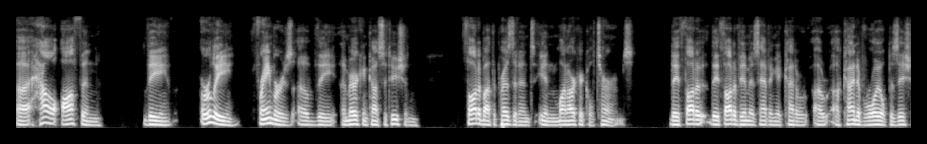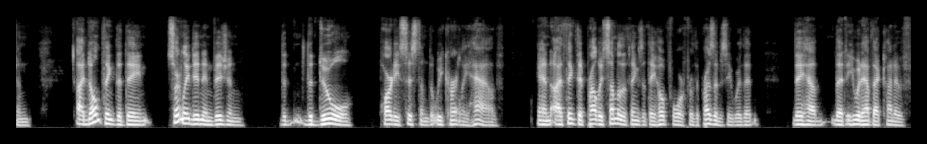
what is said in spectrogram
uh, how often the early framers of the American Constitution thought about the president in monarchical terms. They thought of they thought of him as having a kind of a, a kind of royal position. I don't think that they certainly didn't envision the the dual party system that we currently have. And I think that probably some of the things that they hoped for for the presidency were that they have that he would have that kind of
